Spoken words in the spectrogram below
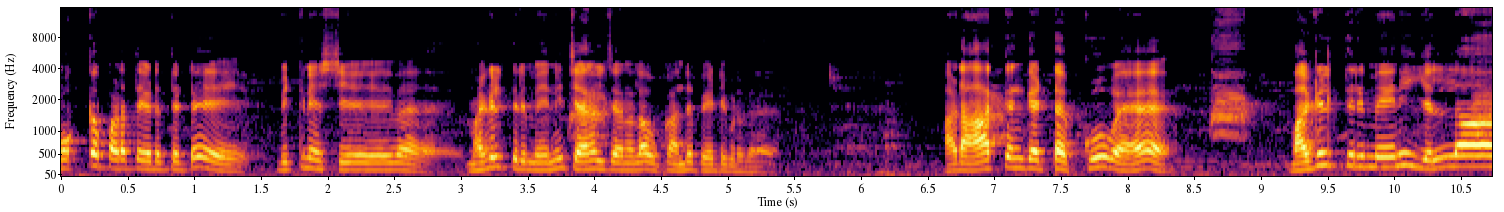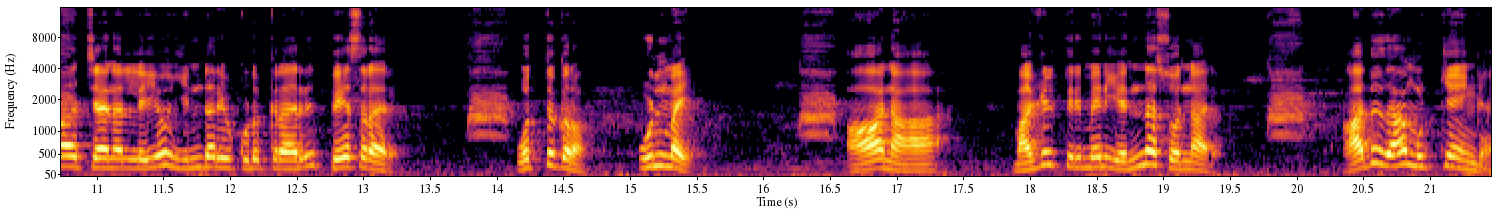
மொக்க படத்தை எடுத்துட்டு விக்னேஷ் இவ மகிழ் திருமேனி சேனல் சேனலாக உட்காந்து பேட்டி கொடுக்குறாரு. அட ஆக்கங்கெட்ட கூவை மகிழ் திருமேனி எல்லா சேனல்லையும் இன்டர்வியூ கொடுக்குறாரு பேசுகிறாரு ஒத்துக்கிறோம். உண்மை. ஆனால் மகிழ் திருமேனி என்ன சொன்னார்? அதுதான் முக்கியம் இங்கே.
